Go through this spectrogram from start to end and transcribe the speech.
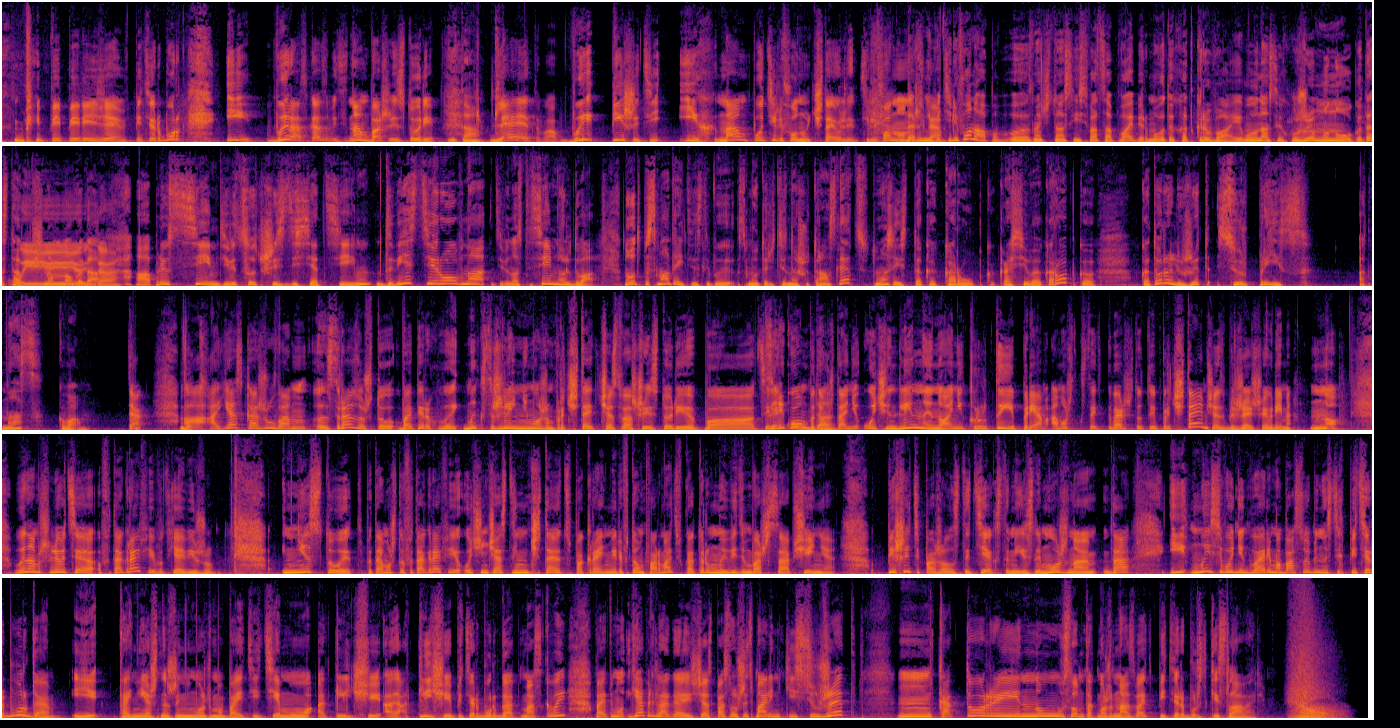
переезжаем в Петербург, и вы рассказываете нам ваши истории. Да. Для этого вы пишете их нам по телефону. Читаю ли телефон, он Даже не по телефону, а по, значит, у нас есть WhatsApp, Viber, мы вот их открываем, и у нас их уже много, достаточно Ой, много, да. да. А, плюс 7 967 200 ровно 9702. Ну вот посмотрите, если вы смотрите нашу трансляцию, то у нас есть такая коробка, красивая коробка, в которой лежит сюрприз от нас к вам. Так, вот. а, а я скажу вам э, сразу, что, во-первых, вы, мы, к сожалению, не можем прочитать сейчас ваши истории по целиком, целиком потому да. что они очень длинные, но они крутые прям. А может, кстати говоря, что-то и прочитаем сейчас в ближайшее время. Но вы нам шлете фотографии, вот я вижу, не стоит, потому что фотографии очень часто не читаются, по крайней мере, в том формате, в котором мы видим ваше сообщение. Пишите, пожалуйста, текстами, если можно, да. И мы сегодня говорим об особенностях Петербурга, и, конечно же, не можем обойти тему отличия, отличия Петербурга от Москвы, поэтому я предлагаю сейчас послушать маленький сюжет, который, ну, условно так можем назвать петербургский словарь.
